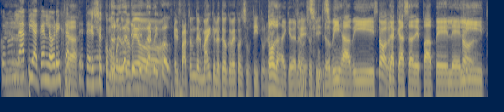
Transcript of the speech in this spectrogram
Con un lápiz acá en la oreja. Te tenía. Eso es como cuando yo veo el patrón del mal que lo tengo que ver con subtítulos. Todas hay que verla Sí, con sí, subtítulos. sí. Vis a vis, Todas. La Casa de Papel, Elite.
